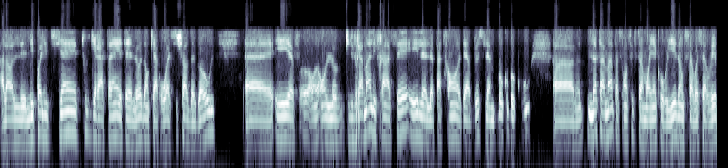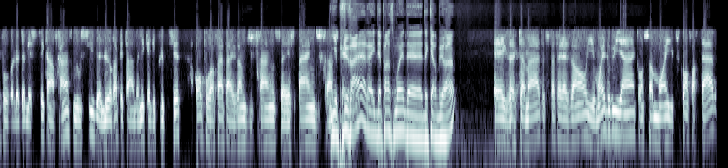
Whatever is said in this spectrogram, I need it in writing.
Alors, les, les politiciens, tout le gratin était là, donc à Roissy, Charles de Gaulle. Euh, et euh, on, on l'a- puis vraiment, les Français et le, le patron d'Airbus l'aiment beaucoup, beaucoup. Euh, notamment parce qu'on sait que c'est un moyen courrier, donc ça va servir pour le domestique en France, mais aussi l'Europe, étant donné qu'elle est plus petite. On pourra faire, par exemple, du France, euh, Espagne, du France. Il est plus vert, il dépense moins de, de carburant. Exactement, tu as tout à fait raison. Il est moins bruyant, consomme moins, il est plus confortable.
